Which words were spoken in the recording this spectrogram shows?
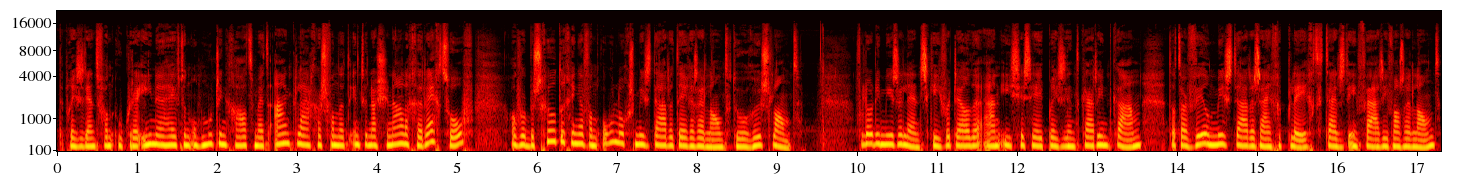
De president van Oekraïne heeft een ontmoeting gehad met aanklagers van het internationale gerechtshof over beschuldigingen van oorlogsmisdaden tegen zijn land door Rusland. Volodymyr Zelensky vertelde aan ICC-president Karim Khan dat er veel misdaden zijn gepleegd tijdens de invasie van zijn land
